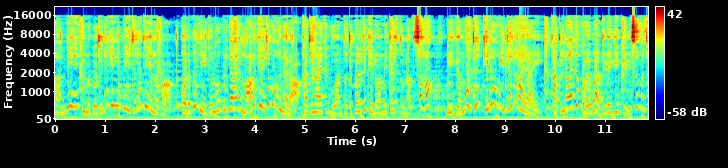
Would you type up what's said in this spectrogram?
හන්දියේ මෙම ගොඩනැගිල්ල පිහිටල තියෙනවා. කොළඹ මීගමුව ප්‍රධාන මාර්ගයට මුහුණලා. කටුනායක ගුවන් තොටුපළට කිලෝමීටර් තුනක් සහ මීගමුවට කිලෝමීටර් හයයි. කටුනායක කොළඹ අධිවේගී පිවිසුමට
